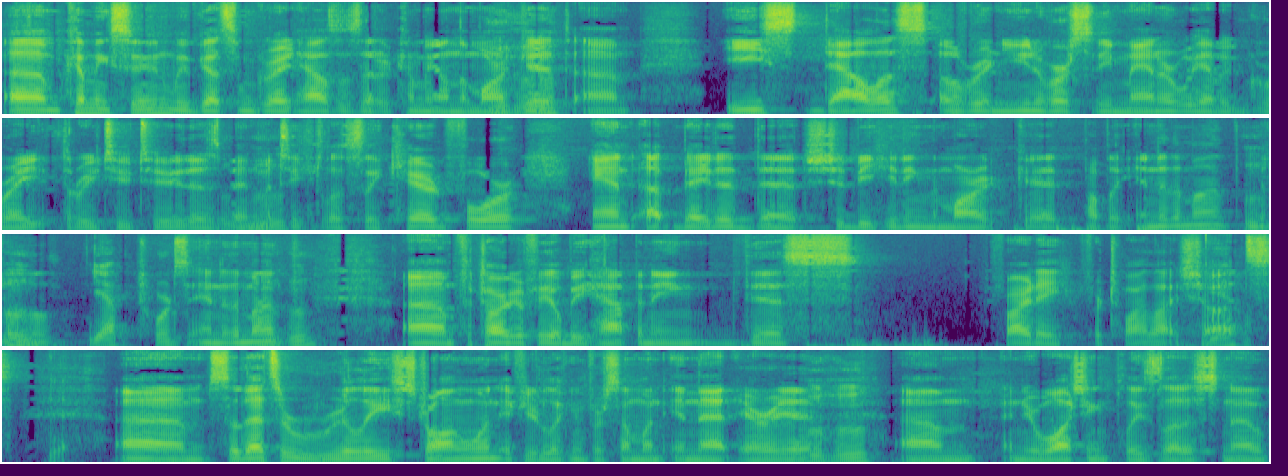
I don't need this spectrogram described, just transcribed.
Um, coming soon, we've got some great houses that are coming on the market. Um, East Dallas over in University Manor, we have a great 322 that has been meticulously cared for and updated that should be hitting the market probably end of the month, middle Yep. towards the end of the month. Um, photography will be happening this Friday for Twilight Shots. Um, so that's a really strong one. If you're looking for someone in that area um, and you're watching, please let us know.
